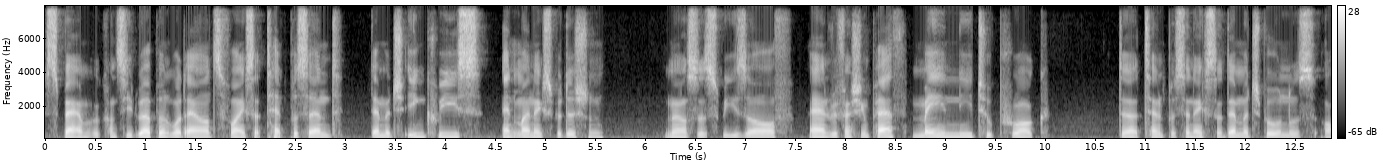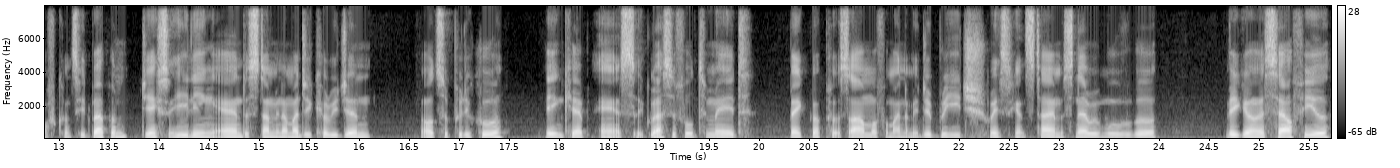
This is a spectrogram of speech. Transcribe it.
Spam will concealed weapon, what else, for extra 10% damage increase and minor expedition, Merciless Resolve and Refreshing Path, mainly to proc the 10% extra damage bonus of concealed weapon, the extra healing and the stamina magica regen, also pretty cool. Incap as aggressive ultimate, Backbar plus armor for minor major breach, race against time is now removable, Vigor self heal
